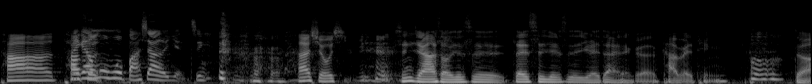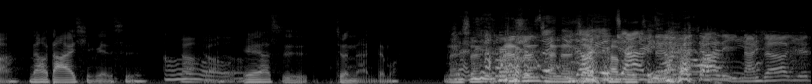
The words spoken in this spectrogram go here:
他他刚默默拔下了眼镜。他在休息，新吉他手就是这一次就是约在那个咖啡厅，哦对啊、然后大家一起面试，因为他是就男的嘛，男生男男生才能在咖啡厅约家里你要约家里，难得要约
